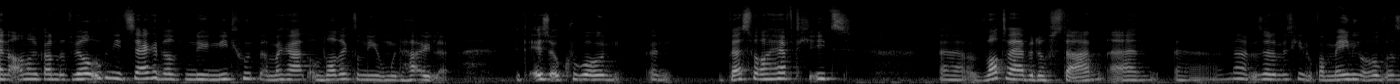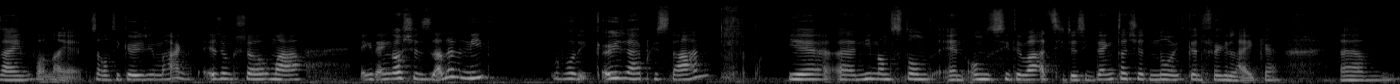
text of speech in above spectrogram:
aan de andere kant, dat wil ook niet zeggen dat het nu niet goed met me gaat omdat ik er niet om moet huilen. Het is ook gewoon een best wel heftig iets uh, wat we hebben doorstaan. En uh, nou, er zullen misschien ook wel meningen over zijn van, nou, je hebt zelf die keuze gemaakt. Dat is ook zo, maar ik denk als je zelf niet voor die keuze hebt gestaan, je, uh, niemand stond in onze situatie. Dus ik denk dat je het nooit kunt vergelijken. Um,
